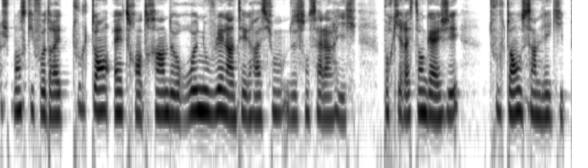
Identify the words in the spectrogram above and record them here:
je pense qu'il faudrait tout le temps être en train de renouveler l'intégration de son salarié pour qu'il reste engagé tout le temps au sein de l'équipe.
